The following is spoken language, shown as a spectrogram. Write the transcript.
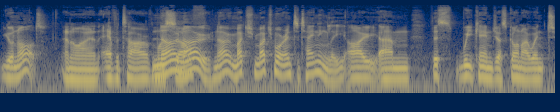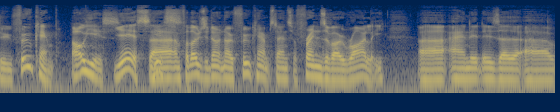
You're not. Am I an avatar of myself? no, no. No. Much, much more entertainingly. I um, this weekend just gone. I went to Foo Camp. Oh yes, Yes, uh, and for those who don't know, Foo Camp stands for Friends of O'Reilly, uh, and it is a, uh,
